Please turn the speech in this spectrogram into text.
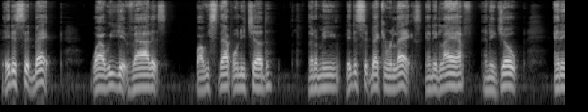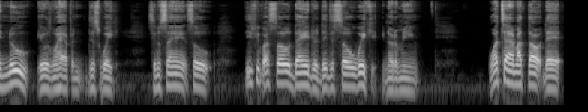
They just sit back while we get violence, while we snap on each other. You know what I mean? They just sit back and relax and they laugh and they joke and they knew it was gonna happen this way. See what I'm saying? So these people are so dangerous. They're just so wicked. You know what I mean? One time I thought that,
